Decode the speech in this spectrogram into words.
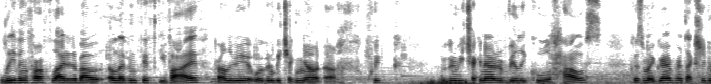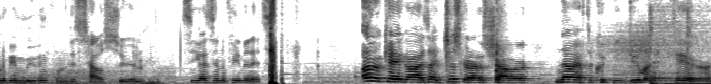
leaving for our flight at about 11.55. Probably we're gonna be checking out a quick, we're gonna be checking out a really cool house, because my grandparents actually gonna be moving from this house soon. See you guys in a few minutes. Okay guys, I just got out of the shower. Now I have to quickly do my hair.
